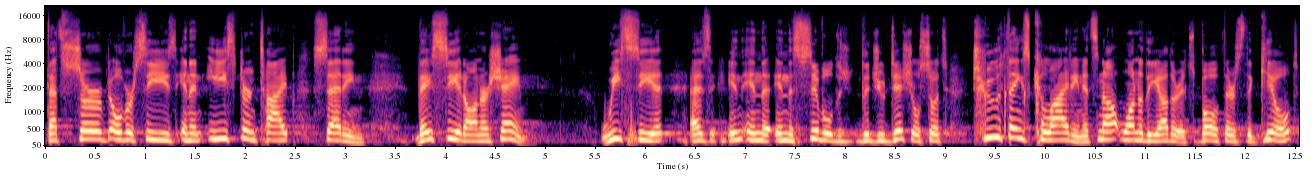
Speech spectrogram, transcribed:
that's served overseas in an Eastern type setting. They see it honor shame. We see it as in, in, the, in the civil, the, judicial. So it's two things colliding. It's not one or the other, it's both. There's the guilt,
